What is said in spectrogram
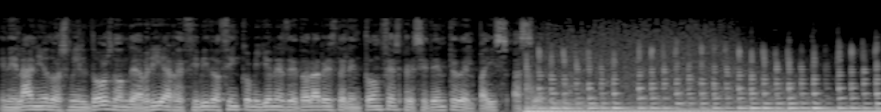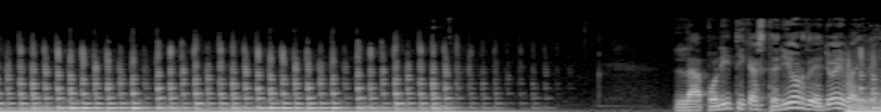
en el año 2002, donde habría recibido 5 millones de dólares del entonces presidente del país asiático. La política exterior de Joe Biden.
